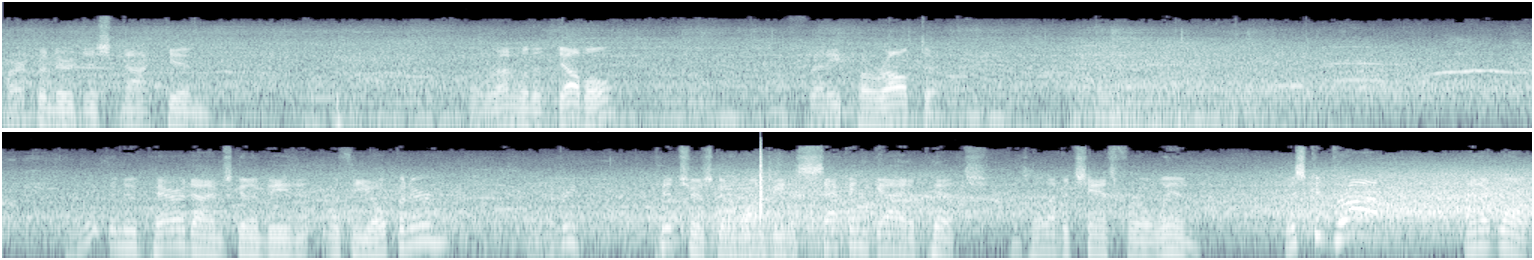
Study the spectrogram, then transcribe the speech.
Carpenter just knocked in a run with a double. Freddie Peralta. I think the new paradigm is going to be with the opener. And every pitcher is going to want to be the second guy to pitch because he'll have a chance for a win. This could drop, and it won't.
